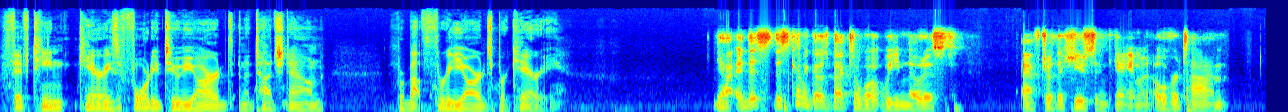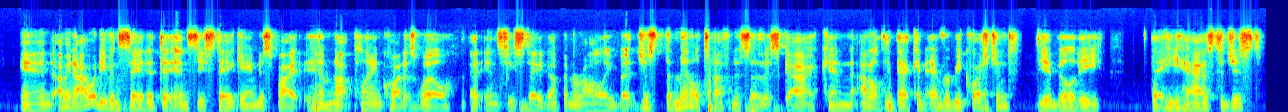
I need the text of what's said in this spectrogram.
15 carries, 42 yards, and a touchdown for about three yards per carry. Yeah, and this this kind of goes back to what we noticed after the Houston game and overtime. And I mean, I would even say it at the NC State game, despite him not playing quite as well at NC State up in Raleigh. But just the mental toughness of this guy can, I don't think that can ever be questioned. The ability that he has to just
